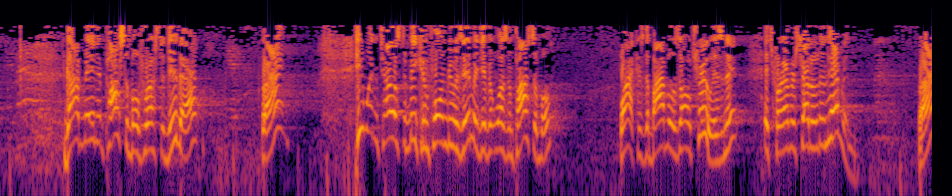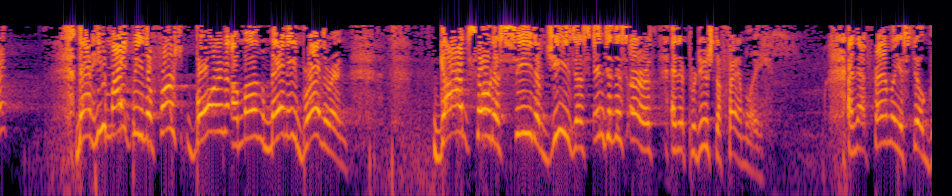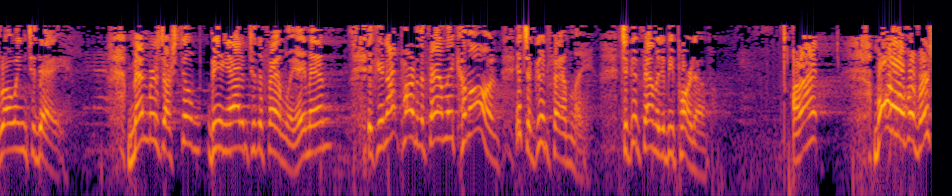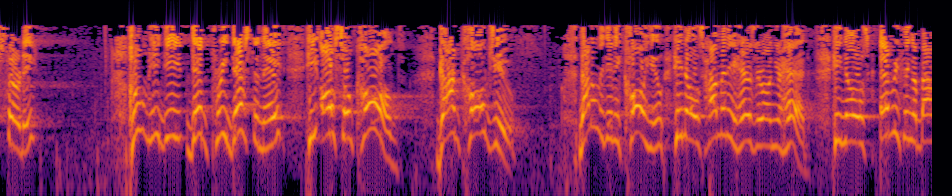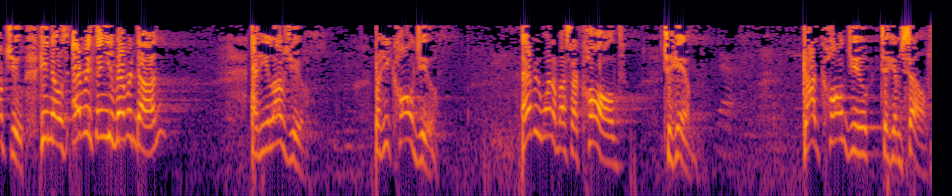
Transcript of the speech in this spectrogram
God made it possible for us to do that. Right? He wouldn't tell us to be conformed to his image if it wasn't possible. Why? Because the Bible is all true, isn't it? It's forever settled in heaven. Right? That he might be the firstborn among many brethren. God sowed a seed of Jesus into this earth and it produced a family. And that family is still growing today. Members are still being added to the family. Amen? If you're not part of the family, come on. It's a good family. It's a good family to be part of. All right? Moreover, verse 30, whom he did predestinate, he also called. God called you. Not only did he call you, he knows how many hairs are on your head. He knows everything about you. He knows everything you've ever done. And he loves you. But he called you. Every one of us are called to him. God called you to himself.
